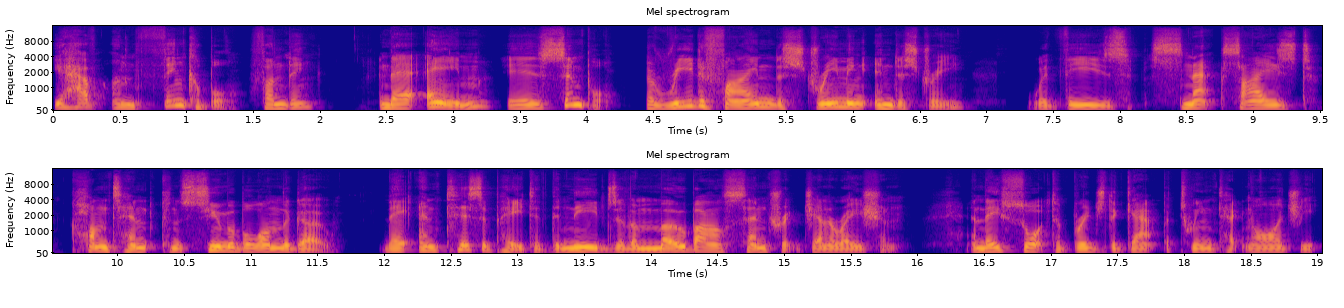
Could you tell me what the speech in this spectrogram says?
You have unthinkable funding and their aim is simple to redefine the streaming industry with these snack sized content consumable on the go. They anticipated the needs of a mobile centric generation and they sought to bridge the gap between technology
